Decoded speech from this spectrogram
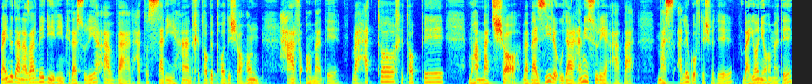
و این رو در نظر بگیریم که در سوره اول حتی صریحا خطاب به پادشاهان حرف آمده و حتی خطاب به محمد شاه و وزیر او در همین سوره اول مسئله گفته شده بیانی آمده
